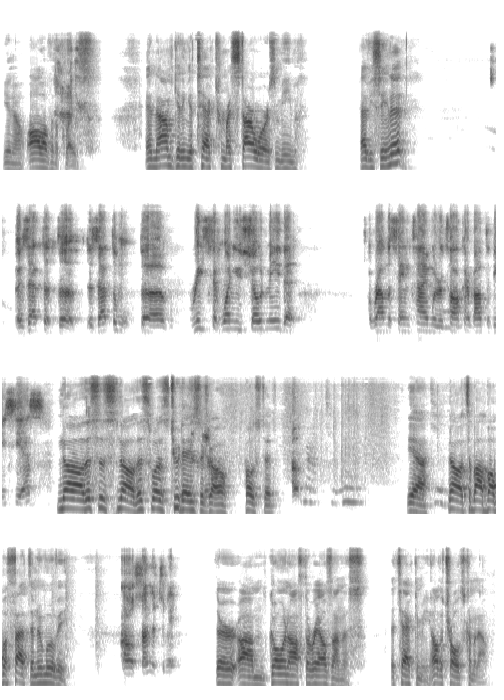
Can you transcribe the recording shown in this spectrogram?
You know, all over the place, and now I'm getting attacked for my Star Wars meme. Have you seen it? Is that the, the is that the the recent one you showed me that around the same time we were talking about the VCS? No, this is no. This was two days ago posted. Yeah, no, it's about Boba Fett, the new movie. Oh, send it to me. They're um, going off the rails on this, attacking me. All the trolls coming out.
